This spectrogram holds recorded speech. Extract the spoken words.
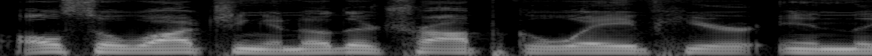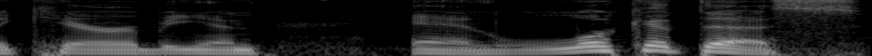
Also watching another tropical wave here in the Caribbean. And look at this.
